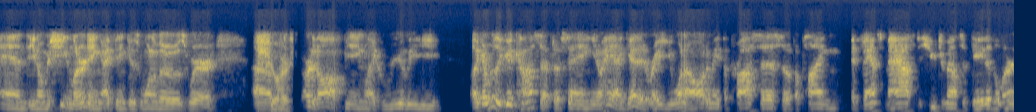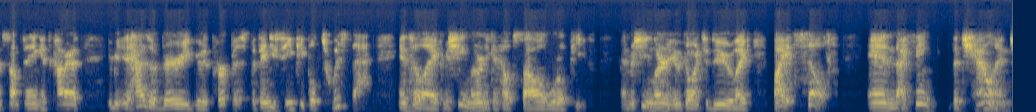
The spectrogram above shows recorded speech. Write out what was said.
And you know, machine learning, I think, is one of those where um, sure. it started off being like really like a really good concept of saying, you know, hey, I get it, right? You want to automate the process of applying advanced math to huge amounts of data to learn something. It's kind of I mean, it has a very good purpose, but then you see people twist that into like machine learning can help solve world peace and machine learning is going to do like by itself. And I think the challenge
